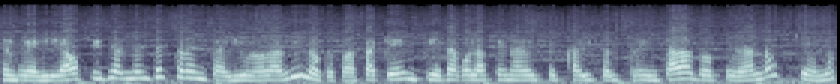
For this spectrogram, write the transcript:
en realidad oficialmente es 31 de abril, lo que pasa que empieza con la cena del pescadito el 30 a las 12 de la noche, ¿no?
